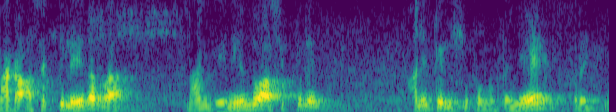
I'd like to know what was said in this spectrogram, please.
నాకు ఆసక్తి లేదర్రా. నాకు దేని ఎందు ఆసక్తి లేదు అని తెలుసుకున్నటయే ప్రజ్ఞ.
